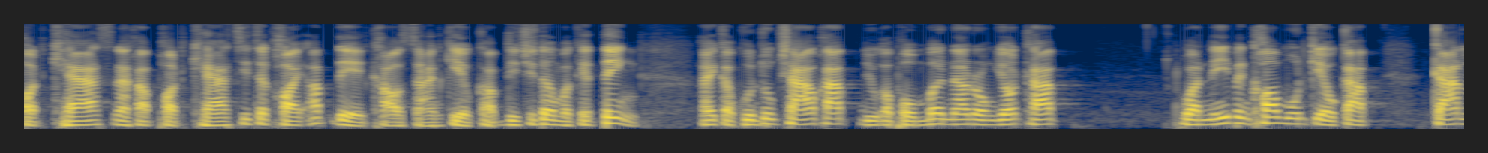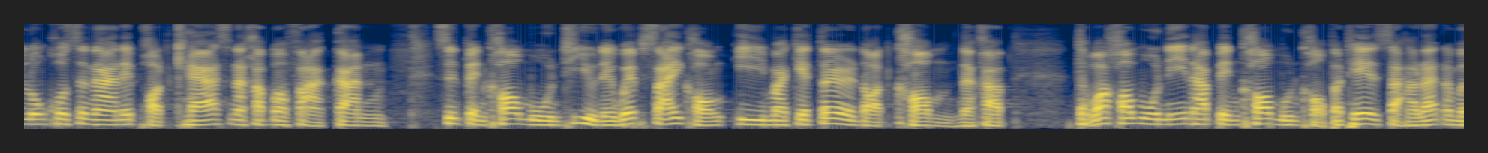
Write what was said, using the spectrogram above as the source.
Podcast นะครับพอดแคสต์ที่จะคอยอัปเดตข่าวสารเกี่ยวกับ Digital Marketing ให้กับคุณทุกเช้าครับ อยู่กับผมเบิ้ลนรงยศครับ วันนี้เป็นข้อมูลเกี่ยวกับการลงโฆษณาในพอดแคสต์นะครับมาฝากกัน ซึ่งเป็นข้อมูลที่อยู่ในเว็บไซต์ของ emarketer.com นะครับ แต่ว่าข้อมูลนี้นะครับเป็นข้อมูลของประเทศสหรัฐอเม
